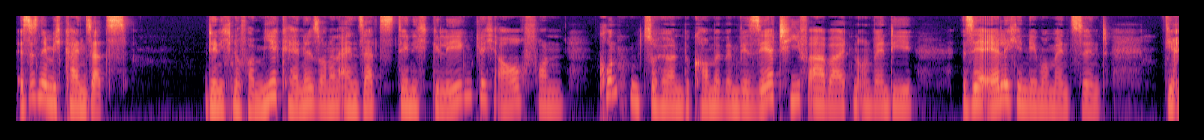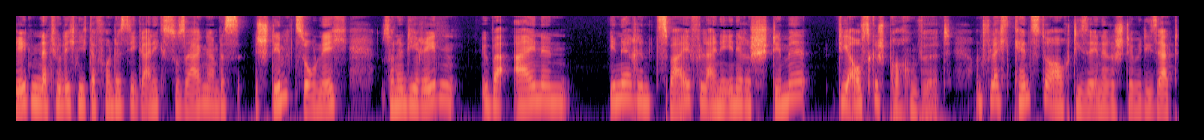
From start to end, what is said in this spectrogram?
Es ist nämlich kein Satz, den ich nur von mir kenne, sondern ein Satz, den ich gelegentlich auch von Kunden zu hören bekomme, wenn wir sehr tief arbeiten und wenn die sehr ehrlich in dem Moment sind. Die reden natürlich nicht davon, dass sie gar nichts zu sagen haben, das stimmt so nicht, sondern die reden über einen inneren Zweifel, eine innere Stimme, die ausgesprochen wird. Und vielleicht kennst du auch diese innere Stimme, die sagt,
